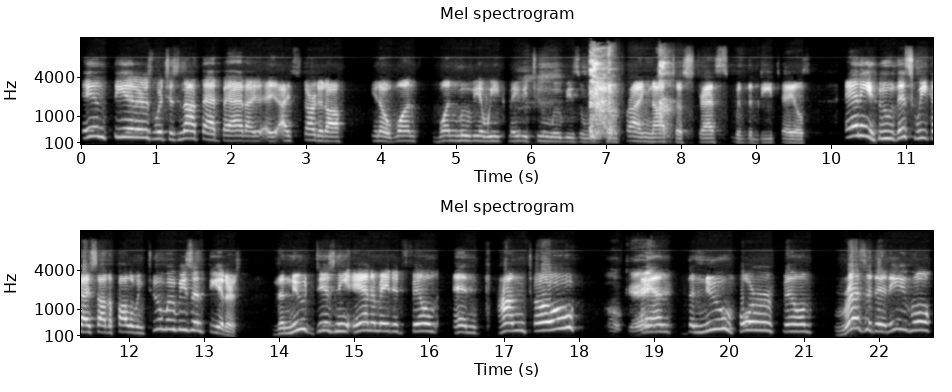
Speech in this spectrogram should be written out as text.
in theaters, which is not that bad. I, I, I started off, you know, one one movie a week, maybe two movies a week. I'm trying not to stress with the details. Anywho, this week I saw the following two movies in theaters: the new Disney animated film Encanto Okay. and the new horror film Resident Evil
